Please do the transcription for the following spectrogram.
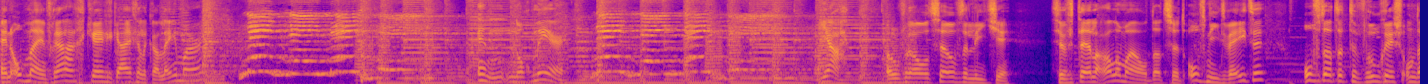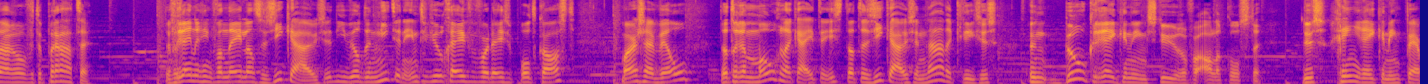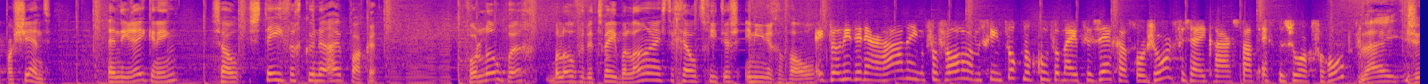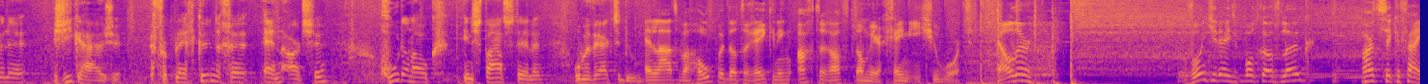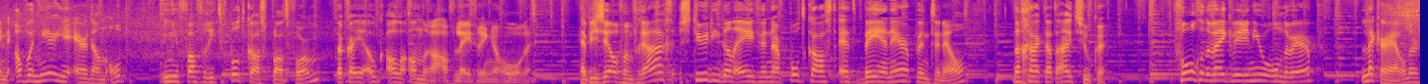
En op mijn vraag kreeg ik eigenlijk alleen maar. Nee, nee, nee, nee. En nog meer. Nee, nee, nee, nee. Ja, overal hetzelfde liedje. Ze vertellen allemaal dat ze het of niet weten, of dat het te vroeg is om daarover te praten. De Vereniging van Nederlandse Ziekenhuizen die wilde niet een interview geven voor deze podcast, maar zei wel dat er een mogelijkheid is dat de ziekenhuizen na de crisis een bulkrekening sturen voor alle kosten. Dus geen rekening per patiënt. En die rekening zou stevig kunnen uitpakken. Voorlopig beloven de twee belangrijkste geldschieters in ieder geval Ik wil niet in herhaling vervallen, maar misschien toch nog goed om even te zeggen: voor zorgverzekeraars staat echt de zorg voorop. Wij zullen ziekenhuizen, verpleegkundigen en artsen hoe dan ook in staat stellen om hun werk te doen. En laten we hopen dat de rekening achteraf dan weer geen issue wordt. Helder? Vond je deze podcast leuk? Hartstikke fijn. Abonneer je er dan op in je favoriete podcastplatform. Dan kan je ook alle andere afleveringen horen. Heb je zelf een vraag? Stuur die dan even naar podcast.bnr.nl. Dan ga ik dat uitzoeken. Volgende week weer een nieuw onderwerp. Lekker helder.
